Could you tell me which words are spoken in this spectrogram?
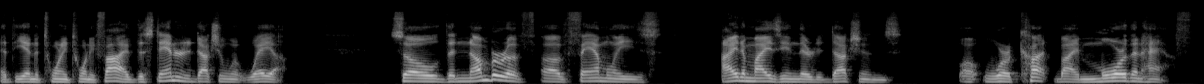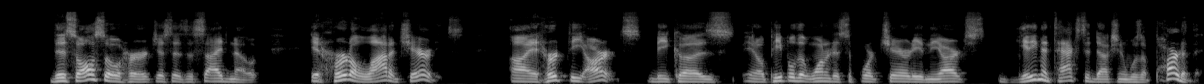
at the end of 2025 the standard deduction went way up so the number of, of families itemizing their deductions uh, were cut by more than half. This also hurt, just as a side note, it hurt a lot of charities. Uh, it hurt the arts because you know people that wanted to support charity in the arts getting a tax deduction was a part of it.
